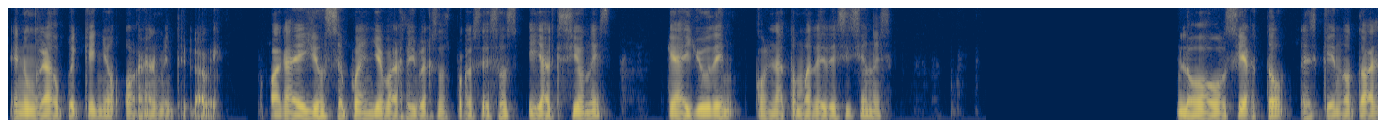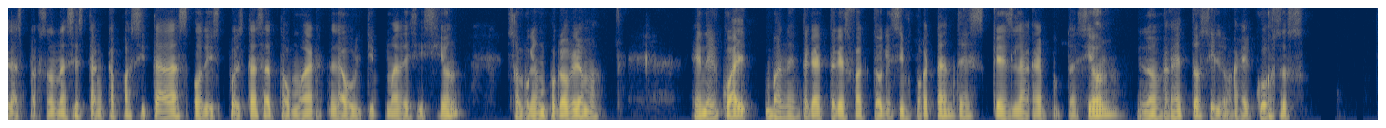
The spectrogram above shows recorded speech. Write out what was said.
en un grado pequeño o realmente grave. Para ello se pueden llevar diversos procesos y acciones que ayuden con la toma de decisiones. Lo cierto es que no todas las personas están capacitadas o dispuestas a tomar la última decisión sobre un problema, en el cual van a entrar tres factores importantes, que es la reputación, los retos y los recursos.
